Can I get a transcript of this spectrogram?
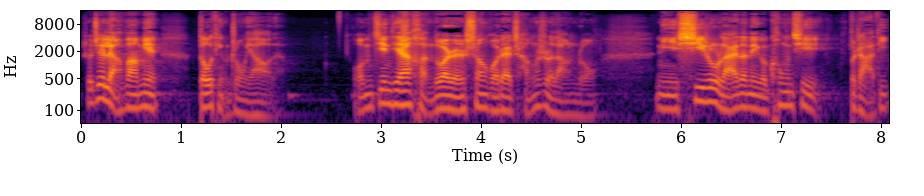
说这两方面都挺重要的。我们今天很多人生活在城市当中，你吸入来的那个空气不咋地，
